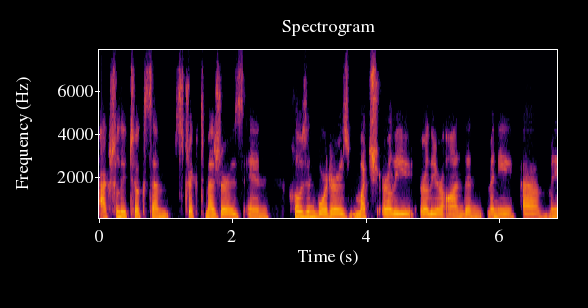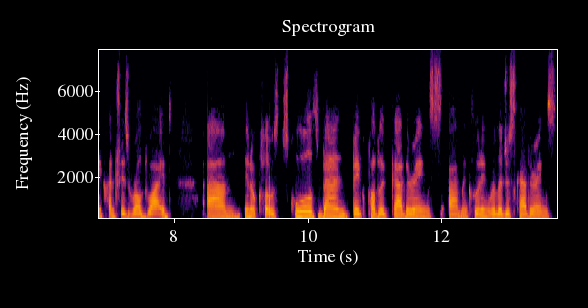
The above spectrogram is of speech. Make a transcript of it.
actually took some strict measures in closing borders much early earlier on than many uh, many countries worldwide. Um, you know, closed schools, banned big public gatherings, um, including religious gatherings,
